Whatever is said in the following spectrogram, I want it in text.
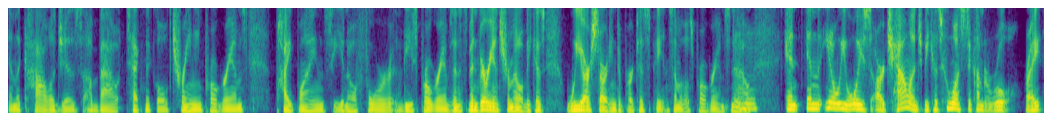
and the colleges about technical training programs, pipelines, you know, for these programs. And it's been very instrumental because we are starting to participate in some of those programs now. Mm-hmm. And and you know, we always are challenged because who wants to come to rule right?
